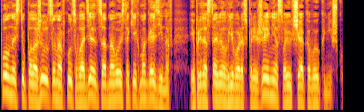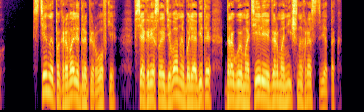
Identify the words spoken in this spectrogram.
полностью положился на вкус владельца одного из таких магазинов и предоставил в его распоряжение свою чаковую книжку. Стены покрывали драпировки, все кресла и диваны были обиты дорогой материей гармоничных расцветок.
